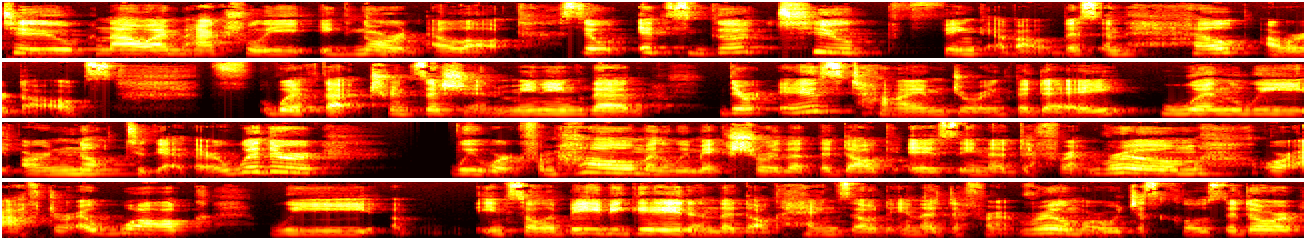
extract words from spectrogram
to now I'm actually ignored a lot. So it's good to think about this and help our dogs with that transition, meaning that there is time during the day when we are not together, whether we work from home and we make sure that the dog is in a different room or after a walk we uh, install a baby gate and the dog hangs out in a different room or we just close the door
